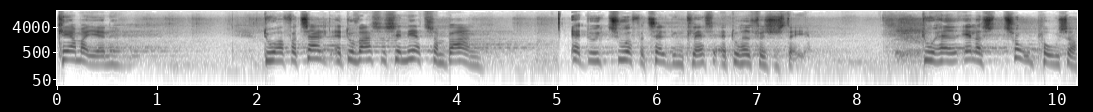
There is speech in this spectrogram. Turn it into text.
Kære Marianne, du har fortalt, at du var så generet som barn, at du ikke turde fortælle din klasse, at du havde fødselsdag. Du havde ellers to poser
